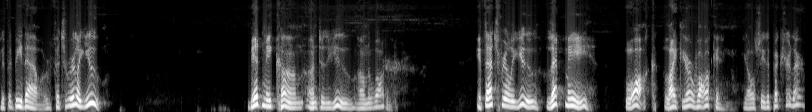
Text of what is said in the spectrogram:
if it be thou, or if it's really you, bid me come unto you on the water. If that's really you, let me walk like you're walking. Y'all see the picture there?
